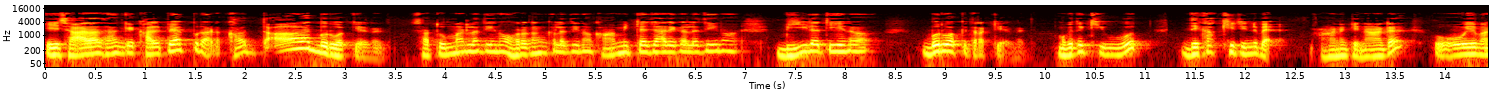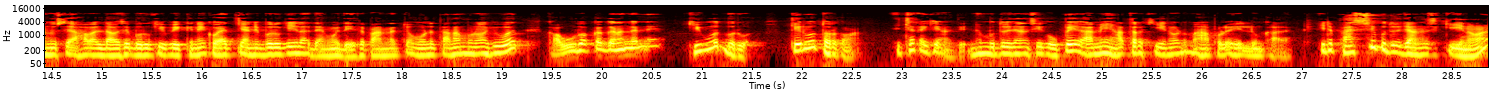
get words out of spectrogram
ඒ සාරා සංකේ කල්පයක් පුරාට කවදාවත් බොරුවක් කියලා නෑ. සතුන් මරලා තියෙනවා, හොරකම් කරලා තියෙනවා, කාමීත්‍යාචාරය කරලා තියෙනවා, බීලා තියෙනවා. බොරුවක් විතරක් කියන්නේ. මොකද කිව්වොත් දෙකක් හිටින්න බෑ. අහන කෙනාට ඕයේ මිනිස්සු අහවල් දවසේ බොරු කිව්ව එක්කනේ කොයත් කියන්නේ බොරු කියලා. දැන් ওই දේශපාලනච්චෝ මොන තරම් මොනවා කිව්වත් කවුරක්ක ගණන් ගන්නෑ. කිව්වොත් බොරුවක්. කෙරුවොත් හොරකම. එච්චරයි කියන්නේ. නම් බුදුරජාණන්සේක උපේ මේ හතර කියනකොට මහ පොළොවේ හෙල්ලුම් කාලය. ඊට පස්සේ බුදුරජාණන්සේ කියනවා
